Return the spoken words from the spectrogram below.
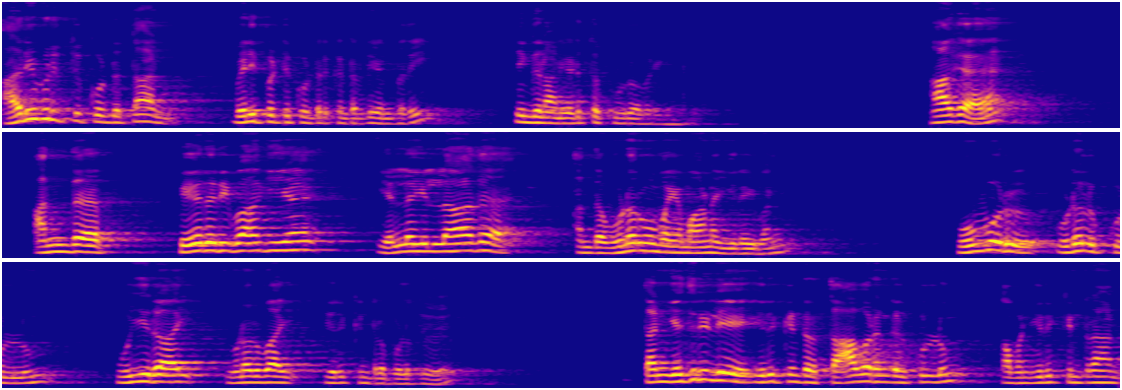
அறிவுறுத்தி கொண்டு தான் வெளிப்பட்டு கொண்டிருக்கின்றது என்பதை இங்கு நான் எடுத்து கூற வருகின்றேன். ஆக அந்த பேரறிவாகிய எல்லையில்லாத அந்த உணர்வுமயமான இறைவன் ஒவ்வொரு உடலுக்குள்ளும் உயிராய் உணர்வாய் இருக்கின்ற பொழுது தன் எதிரிலே இருக்கின்ற தாவரங்களுக்குள்ளும் அவன் இருக்கின்றான்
